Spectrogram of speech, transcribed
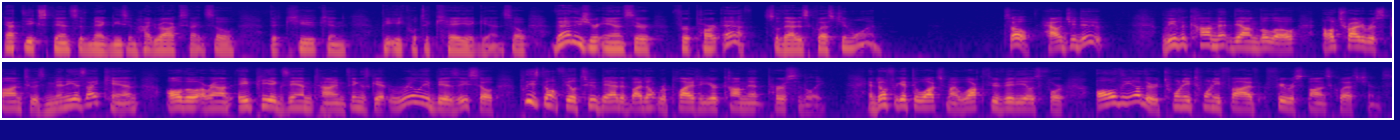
at the expense of magnesium hydroxide so that Q can be equal to K again. So that is your answer for part F. So that is question one. So how'd you do? Leave a comment down below. I'll try to respond to as many as I can, although around AP exam time things get really busy, so please don't feel too bad if I don't reply to your comment personally. And don't forget to watch my walkthrough videos for all the other 2025 free response questions.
